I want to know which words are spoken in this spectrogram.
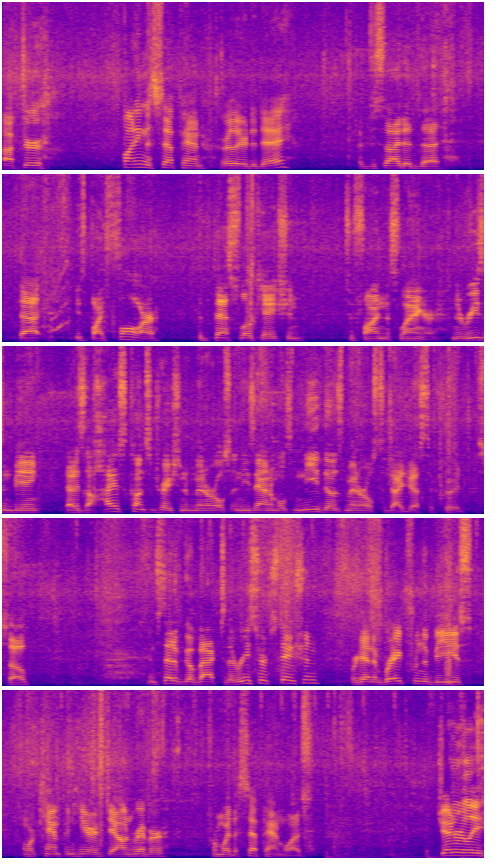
After finding the Sepan earlier today, I've decided that that is by far the best location to find this langur. And the reason being that is the highest concentration of minerals, and these animals need those minerals to digest their food. So instead of go back to the research station, we're getting a break from the bees, and we're camping here downriver from where the Sepan was. Generally,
